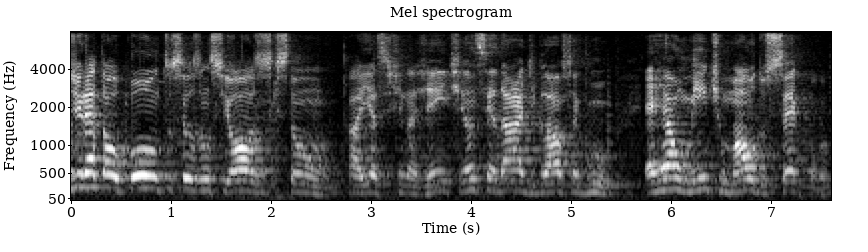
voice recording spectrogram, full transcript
Vamos direto ao ponto, seus ansiosos que estão aí assistindo a gente. Ansiedade, Glaucia Gu, é realmente o mal do século?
